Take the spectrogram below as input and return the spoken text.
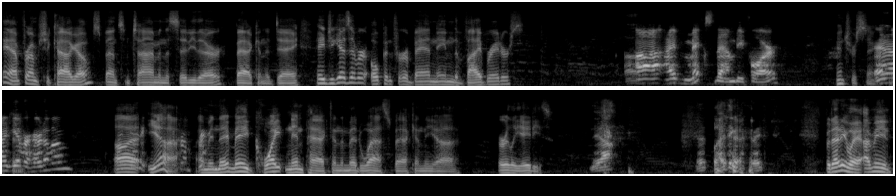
Hey, I'm from Chicago. Spent some time in the city there back in the day. Hey, did you guys ever open for a band named the Vibrators? Uh, Uh, I've mixed them before. Interesting. And have you ever heard of them? Uh, yeah. I mean, they made quite an impact in the Midwest back in the uh, early '80s. yeah. I think it's great. But anyway, I mean,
